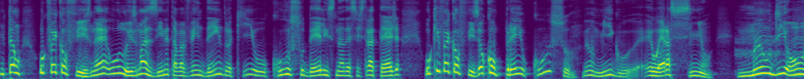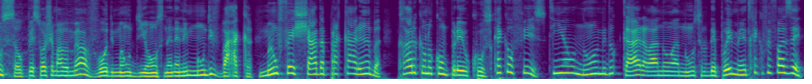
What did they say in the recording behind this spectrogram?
Então, o que foi que eu fiz, né? O Luiz Mazini estava vendendo aqui o curso dele ensinando essa estratégia. O que foi que eu fiz? Eu comprei o curso? Meu amigo, eu era assim, ó. Mão de onça. O pessoal chamava meu avô de mão de onça, né? É nem mão de vaca. Mão fechada pra caramba. Claro que eu não comprei o curso. O que é que eu fiz? Tinha o nome do cara lá no anúncio, no depoimento. O que é que eu fui fazer?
